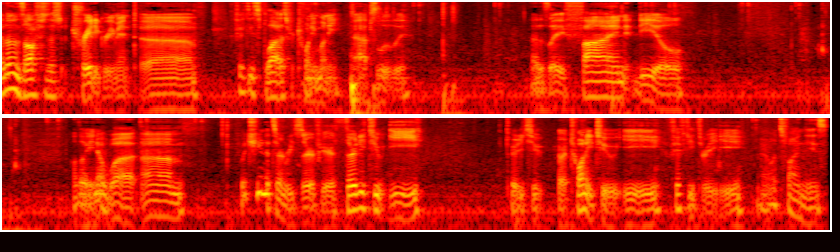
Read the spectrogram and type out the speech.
Netherlands offers a trade agreement. Uh, 50 supplies for 20 money. Absolutely. That is a fine deal. Although, you know what? Um, which units are in reserve here? 32E. 32 or 22E, 53E. Right, let's find these.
